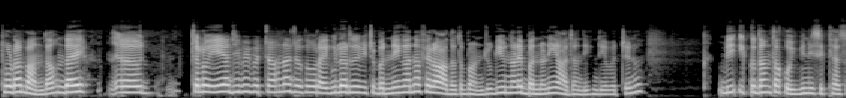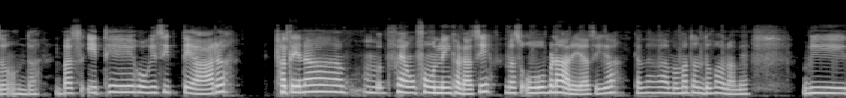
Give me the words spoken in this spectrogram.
ਥੋੜ੍ਹਾ ਬਣਦਾ ਹੁੰਦਾ ਏ। ਚਲੋ ਇਹ ਆ ਜੀ ਵੀ ਬੱਚਾ ਹੈ ਨਾ ਜਦੋਂ ਰੈਗੂਲਰ ਦੇ ਵਿੱਚ ਬੰਨੇਗਾ ਨਾ ਫਿਰ ਆਦਤ ਬਣ ਜੂਗੀ ਨਾਲੇ ਬੰਨਣੀ ਆ ਜਾਂਦੀ ਹੁੰਦੀ ਹੈ ਬੱਚੇ ਨੂੰ। ਵੀ ਇੱਕਦਮ ਤਾਂ ਕੋਈ ਵੀ ਨਹੀਂ ਸਿੱਖਿਆ ਸ ਹੁੰਦਾ। ਬਸ ਇੱਥੇ ਹੋ ਗਏ ਸੀ ਤਿਆਰ। ਫਤਿਹ ਨਾ ਮ, ਫੈ- ਫੋਨ ਲਈ ਖੜ੍ਹਾ ਸੀ। ਬਸ ਉਹ ਬਣਾ ਰਿਹਾ ਸੀਗਾ। ਕਹਿੰਦਾ ਮੰਮਾ ਤੁਹਾਨੂੰ ਦਿਖਾਉਣਾ ਮੈਂ। ਵੀ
